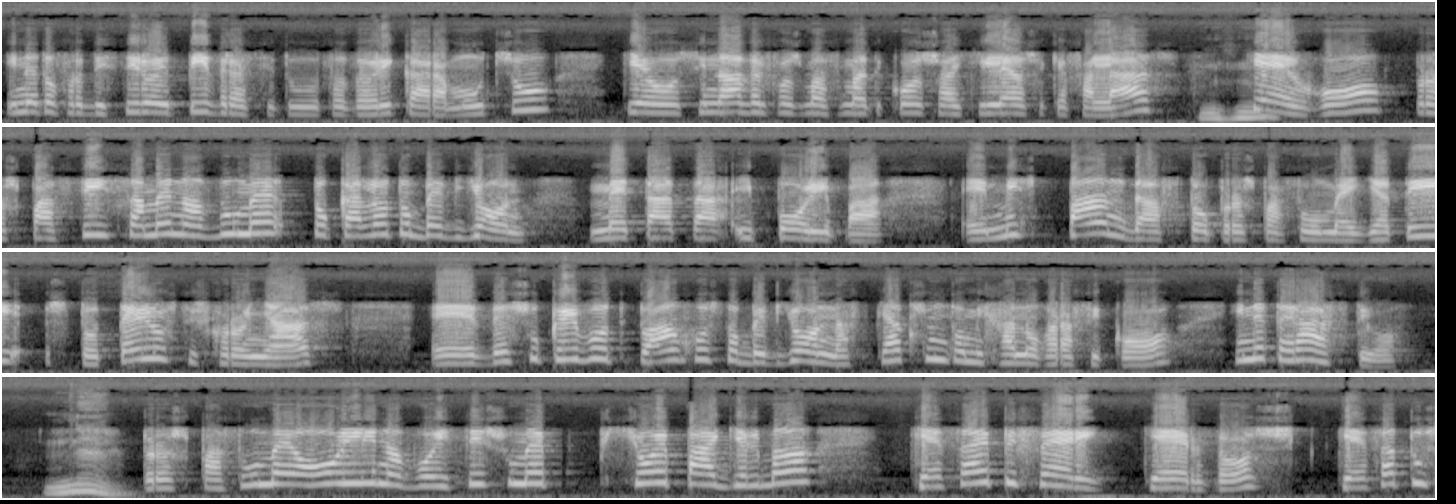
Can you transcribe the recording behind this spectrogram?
Είναι το φροντιστήριο Επίδραση του Θοδωρή Καραμούτσου και ο συνάδελφος μαθηματικός ο Αχιλέας ο κεφαλας και εγώ προσπαθήσαμε να δούμε το καλό των παιδιών μετά τα υπόλοιπα. Εμείς πάντα αυτό προσπαθούμε γιατί στο τέλος της χρονιάς ε, δεν σου κρύβω ότι το άγχος των παιδιών να φτιάξουν το μηχανογραφικό είναι τεράστιο. Ναι. Προσπαθούμε όλοι να βοηθήσουμε ποιο επάγγελμα και θα επιφέρει κέρδος και θα τους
